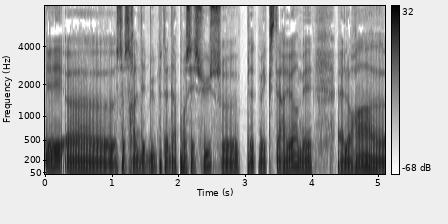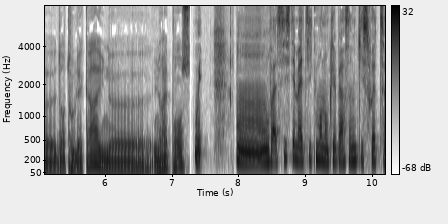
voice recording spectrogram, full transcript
et euh, ce sera le début peut-être d'un processus, euh, peut-être extérieur, mais elle aura euh, dans tous les cas une, une réponse. Oui, on, on, va systématiquement donc les personnes qui souhaitent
